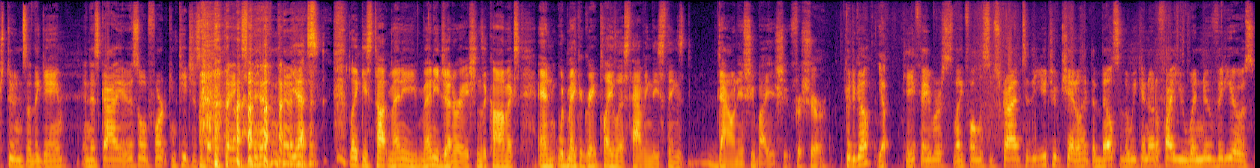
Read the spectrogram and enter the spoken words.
students of the game, and this guy, this old fort, can teach us a couple things, man. yes like he's taught many many generations of comics and would make a great playlist having these things down issue by issue for sure Good to go? Yep. Okay, favors, like, follow, subscribe to the YouTube channel, hit the bell so that we can notify you when new videos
